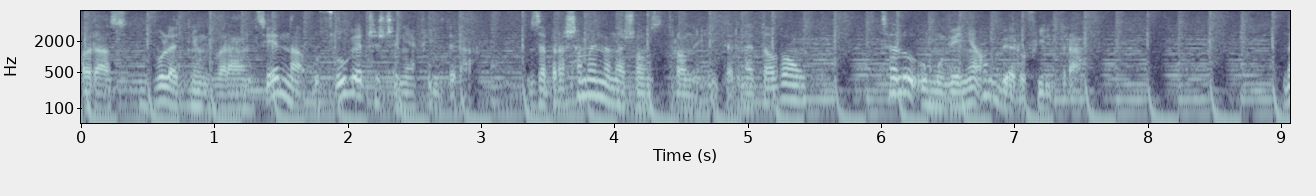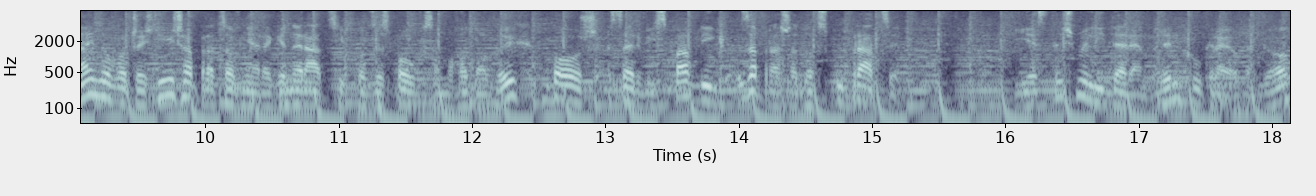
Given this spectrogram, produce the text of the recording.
oraz dwuletnią gwarancję na usługę czyszczenia filtra. Zapraszamy na naszą stronę internetową w celu umówienia odbioru filtra. Najnowocześniejsza pracownia regeneracji podzespołów samochodowych Bosch Service Public zaprasza do współpracy. Jesteśmy liderem rynku krajowego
